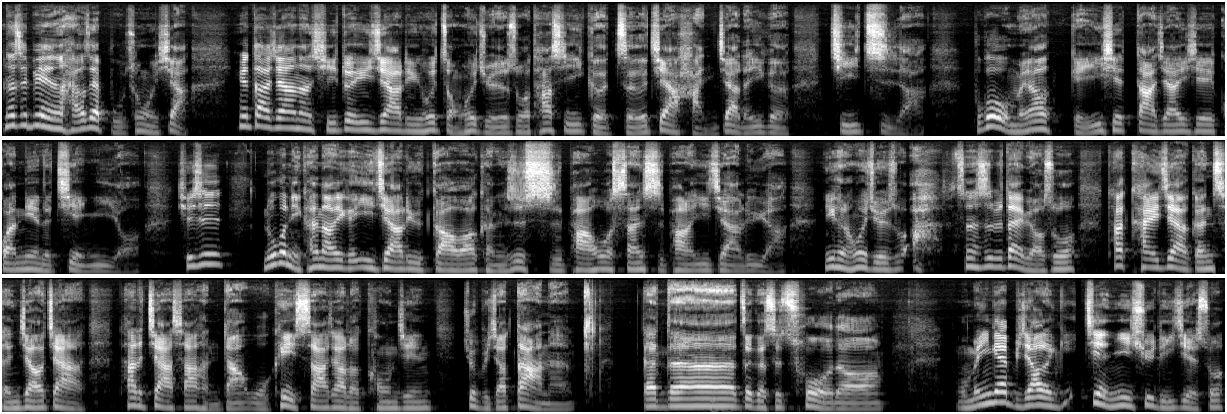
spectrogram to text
那这边还要再补充一下，因为大家呢，其实对溢价率会总会觉得说它是一个折价喊价的一个机制啊。不过我们要给一些大家一些观念的建议哦。其实如果你看到一个溢价率高啊，可能是十趴或三十趴的溢价率啊，你可能会觉得说啊，这是不是代表说它开价跟成交价它的价差很大，我可以杀价的空间就比较大呢？噔噔，这个是错的哦。我们应该比较建议去理解说，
